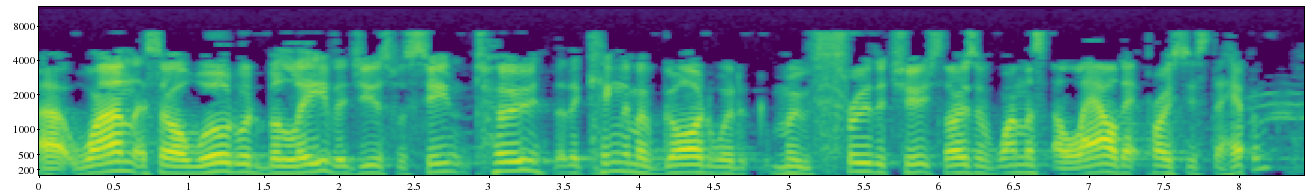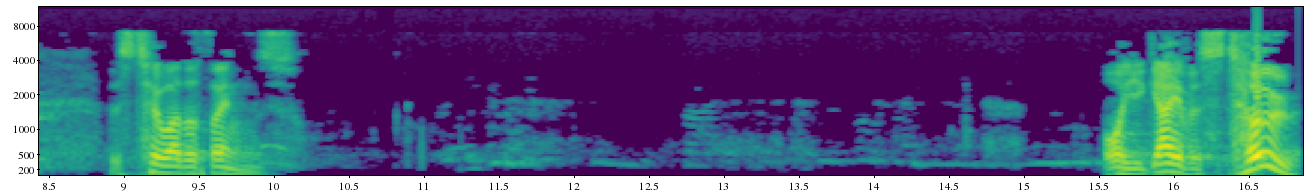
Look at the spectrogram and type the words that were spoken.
uh, one, so a world would believe that Jesus was sent. Two, that the kingdom of God would move through the church. Those of oneness allow that process to happen. There's two other things. Oh, you gave us two.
